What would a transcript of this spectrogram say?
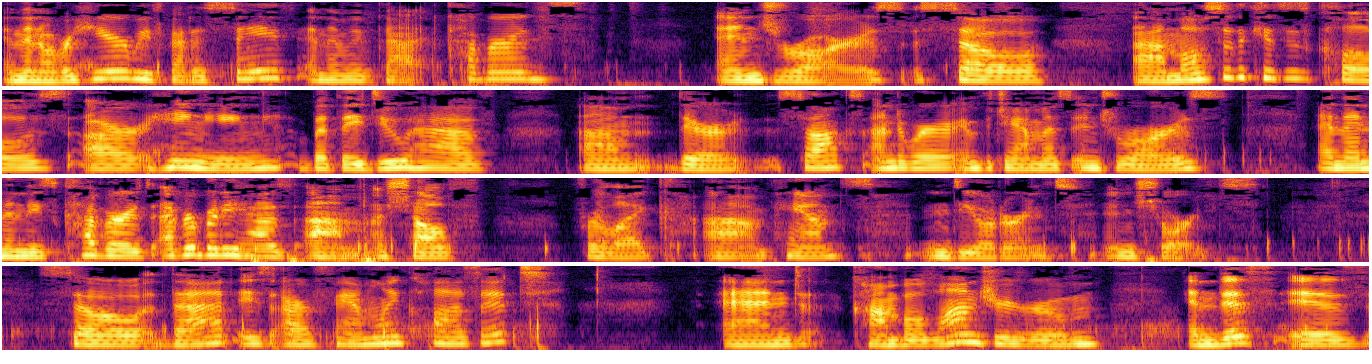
And then over here, we've got a safe and then we've got cupboards and drawers. So uh, most of the kids' clothes are hanging, but they do have um, their socks, underwear, and pajamas in drawers. And then in these cupboards, everybody has um, a shelf for like um, pants and deodorant and shorts. So that is our family closet and combo laundry room. And this is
